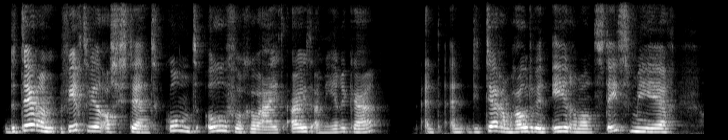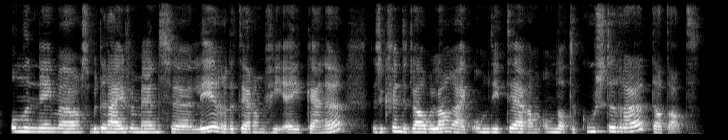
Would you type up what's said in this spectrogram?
de term virtueel assistent komt overgewaaid uit Amerika. En, en die term houden we in ere, want steeds meer ondernemers, bedrijven, mensen leren de term VA kennen. Dus ik vind het wel belangrijk om die term, om dat te koesteren, dat dat,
